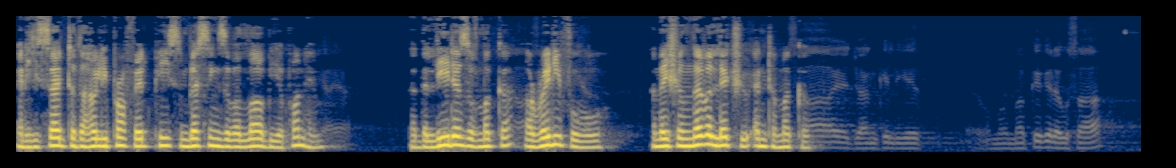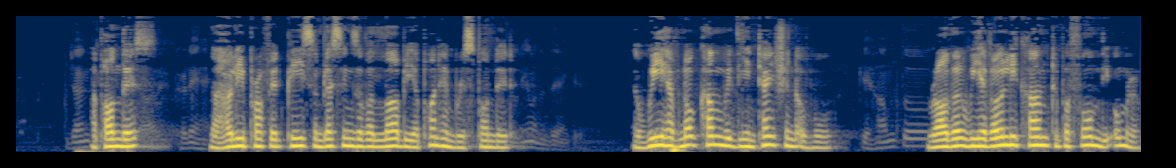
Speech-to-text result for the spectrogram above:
And he said to the Holy Prophet, peace and blessings of Allah be upon him, that the leaders of Mecca are ready for war, and they shall never let you enter Mecca. Upon this, the Holy Prophet, peace and blessings of Allah be upon him, responded, that we have not come with the intention of war. Rather, we have only come to perform the Umrah.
